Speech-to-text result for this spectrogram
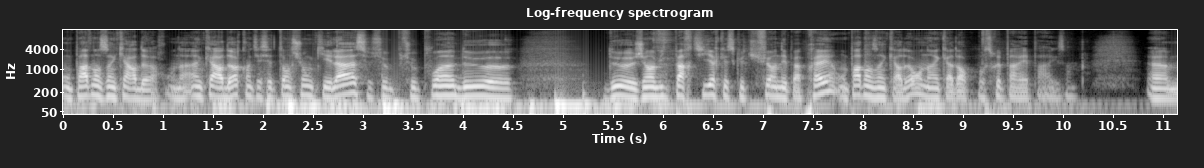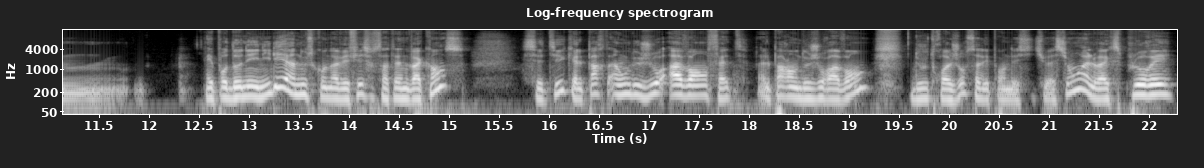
on part dans un quart d'heure. On a un quart d'heure quand il y a cette tension qui est là, ce, ce, point de, euh, de euh, j'ai envie de partir, qu'est-ce que tu fais, on n'est pas prêt. On part dans un quart d'heure, on a un quart d'heure pour se préparer par exemple. et pour donner une idée, hein, nous ce qu'on avait fait sur certaines vacances, c'était qu'elle parte un ou deux jours avant en fait. Elle part en deux jours avant, deux ou trois jours, ça dépend des situations. Elle va explorer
